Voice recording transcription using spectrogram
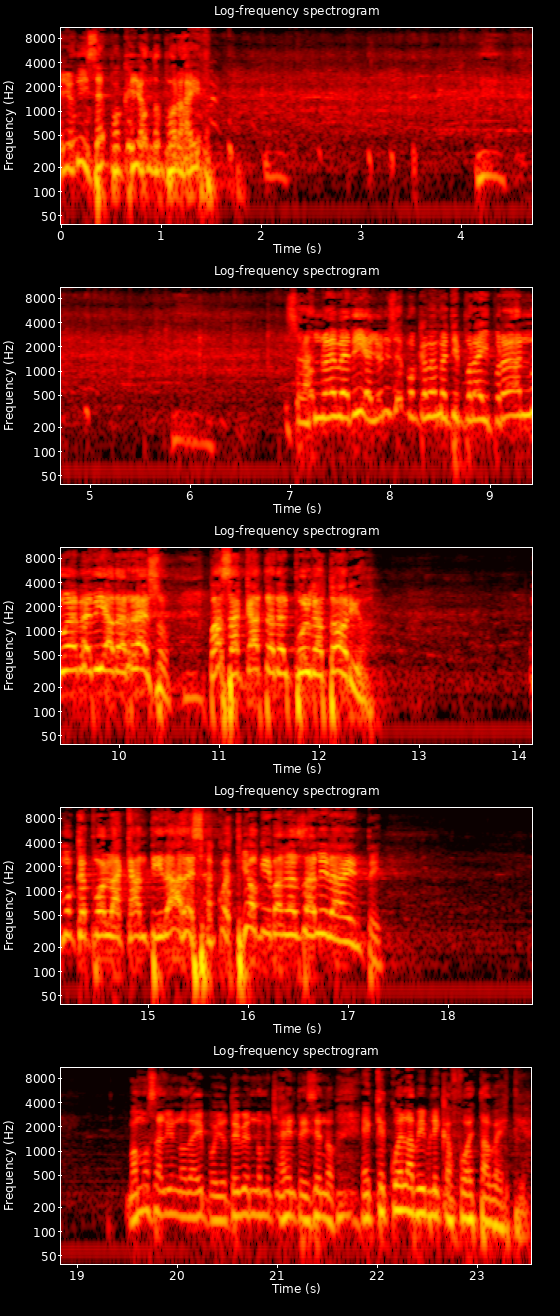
Yo ni sé por qué yo ando por ahí. Eso eran nueve días. Yo no sé por qué me metí por ahí, pero eran nueve días de rezo para sacarte del purgatorio. Como que por la cantidad de esa cuestión iban a salir la gente. Vamos a salirnos de ahí, porque yo estoy viendo mucha gente diciendo, ¿en qué escuela bíblica fue esta bestia?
